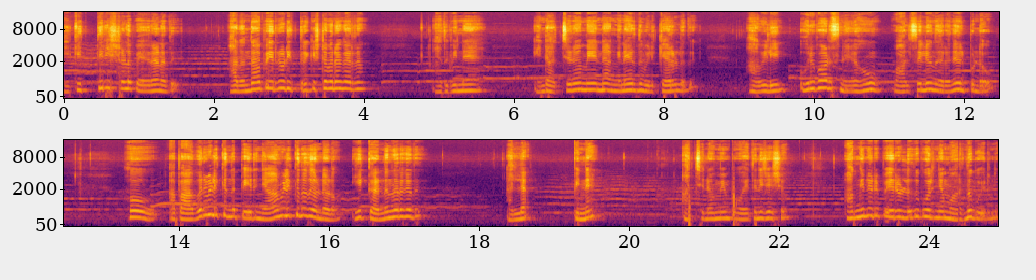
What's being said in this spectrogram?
എനിക്ക് ഇത്തിരി ഇഷ്ടമുള്ള പേരാണത്. അതെന്താ ആ പേരിനോട് ഇത്രയ്ക്ക് ഇഷ്ടം വരാൻ കാരണം? അത് പിന്നെ എന്റെ അച്ഛനും അമ്മയും എന്നെ അങ്ങനെയായിരുന്നു വിളിക്കാറുള്ളത്. ആ വിളിയിൽ ഒരുപാട് സ്നേഹവും വാത്സല്യവും നിറഞ്ഞു നിൽപ്പുണ്ടാവും. ഹോ അപ്പം അവർ വിളിക്കുന്ന പേര് ഞാൻ വിളിക്കുന്നത് കൊണ്ടാണോ ഈ കണ്ണ് നിറഞ്ഞത്? അല്ല പിന്നെ അച്ഛനും അമ്മയും പോയതിന് ശേഷം അങ്ങനെ ഒരു പേരുള്ളത് പോലും ഞാൻ മറന്നുപോയിരുന്നു.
